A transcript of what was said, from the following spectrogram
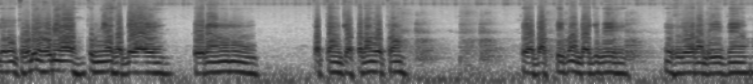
ਜਦੋਂ ਥੋੜੀਆਂ ਥੋੜੀਆਂ ਤੂਈਆਂ ਛੱਡੇ ਆਏ, ਫਿਰ ਇਹਨਾਂ ਨੂੰ ਪੱਤਿਆਂ ਨੂੰ ਚੱਕ ਦਾਂਗੇ ਉੱਪਰੋਂ। ਤੇ ਬਾਕੀ ਭਾਂਡਿਆਂ 'ਚ ਵੀ ਇਸ ਤਰ੍ਹਾਂ ਬੀਜਦੇ ਆ।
